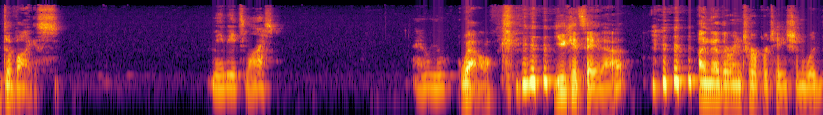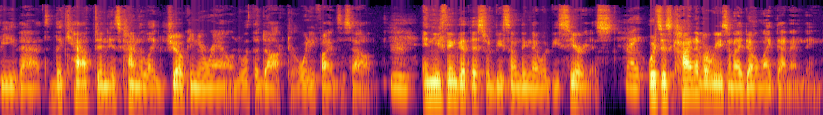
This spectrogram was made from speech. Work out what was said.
device? Maybe it's lost. I don't know. Well, you could say that. Another interpretation would be that the captain is kind of like joking around with the doctor when he finds this out. Mm. And you think that this would be something that would be serious, Right. which is kind of a reason I don't like that ending.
